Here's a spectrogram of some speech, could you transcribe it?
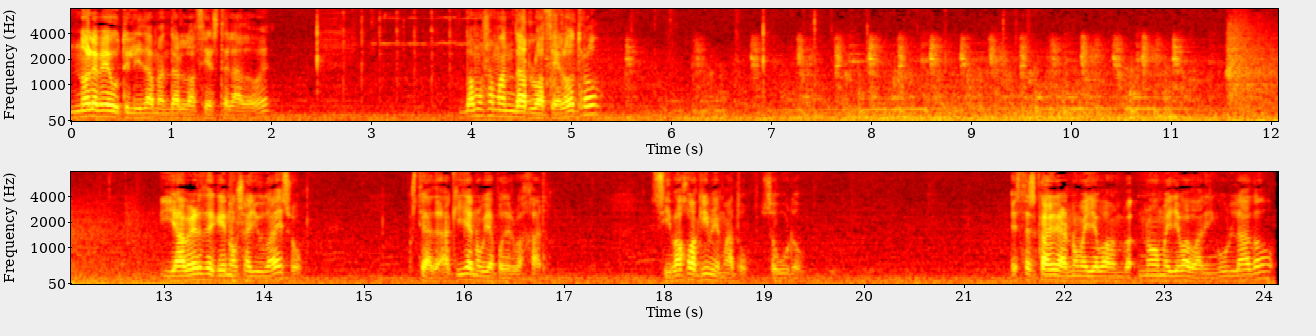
No le veo utilidad mandarlo hacia este lado, ¿eh? Vamos a mandarlo hacia el otro. Y a ver de qué nos ayuda eso. Hostia, aquí ya no voy a poder bajar. Si bajo aquí me mato, seguro. Esta escalera no me llevaba, no me llevaba a ningún lado.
